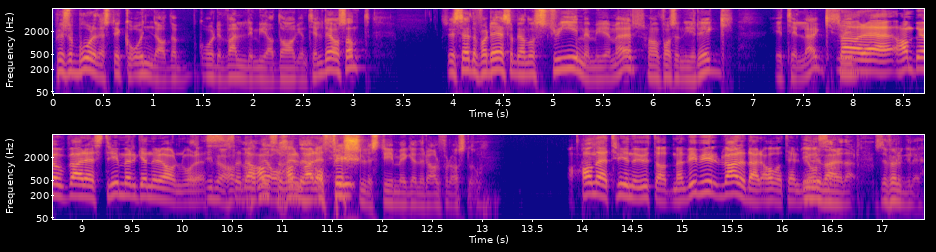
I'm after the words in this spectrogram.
Pluss så bor han et stykke unna, da går det veldig mye av dagen til det og sånt. Så i stedet for det så blir han å streame mye mer. Han fått seg ny rigg i tillegg. Så Han, har, eh, han blir jo være streamergeneralen vår. han, Så han, det er han er, han er official streamer-general for oss nå. Han er trynet utad, men vi vil være der av og til, Vi vi vil også. være der, selvfølgelig.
